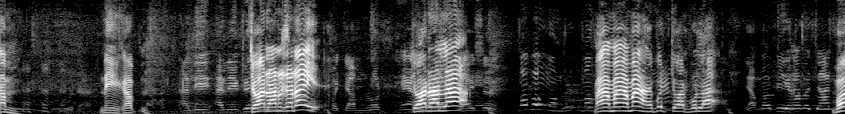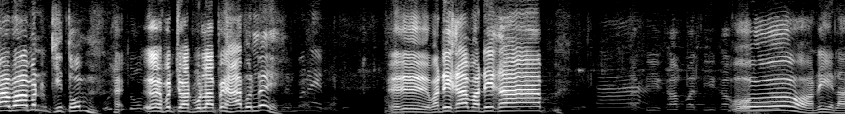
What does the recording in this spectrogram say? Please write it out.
น้ำนี่ครับ อันนี้อันนี้คืจอดนั้นก็ได้ ประจำรถแห่จอดนั้นละมาเบิ่งหมองหมองมามามาให้เพิ่นจอดพุ่นละย้ำมาพี่ครับอาจารย์บ่บ่มันขี้ตมเออเพิ่นจอดพุ่นละไปหาเพิ่นเลยขึ้นบ่ได้บ่เออสวัสดีครับสวัสดีครับ สวัสดีครับสวัสดีครับโอ้ นี่ล่ะ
